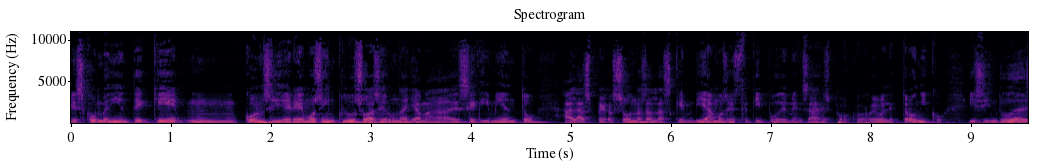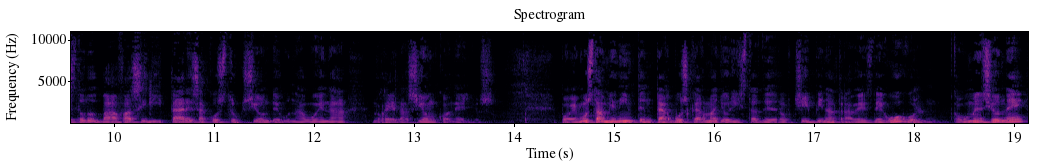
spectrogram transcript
Es conveniente que mm, consideremos incluso hacer una llamada de seguimiento a las personas a las que enviamos este tipo de mensajes por correo electrónico y sin duda esto nos va a facilitar esa construcción de una buena relación con ellos. Podemos también intentar buscar mayoristas de dropshipping a través de Google. Como mencioné,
